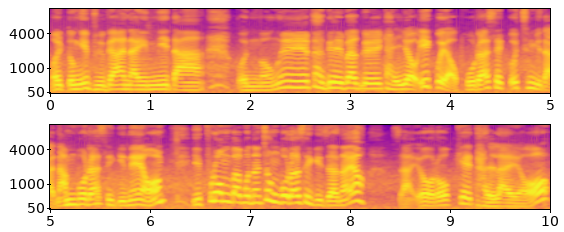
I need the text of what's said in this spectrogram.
월동이 불가한 아이입니다. 꽃몽을 바글바글 달려 있고요. 보라색 꽃입니다. 남보라색이네요. 이 프롬바고는 청보라색이잖아요. 자, 요렇게 달라요.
